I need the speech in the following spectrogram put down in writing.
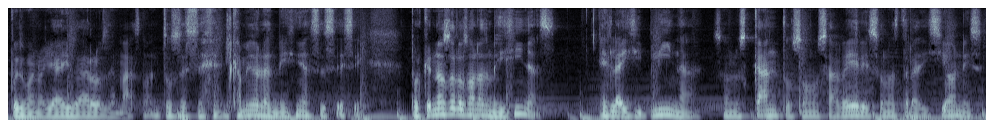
pues bueno, ya ayudar a los demás, ¿no? Entonces, el camino de las medicinas es ese. Porque no solo son las medicinas, es la disciplina, son los cantos, son los saberes, son las tradiciones,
